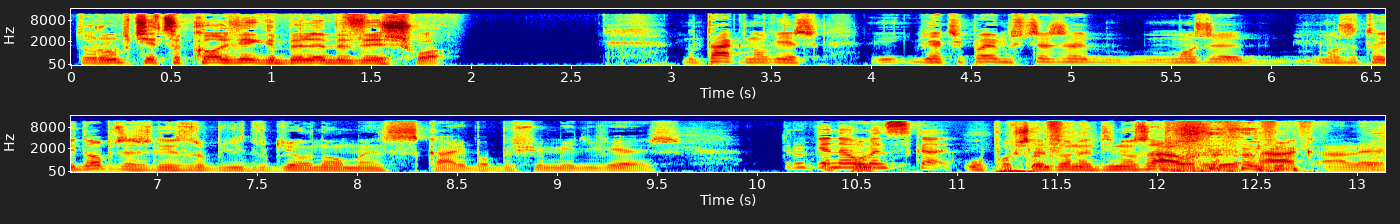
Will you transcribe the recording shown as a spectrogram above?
to róbcie cokolwiek, byleby wyszło. No tak, no wiesz, ja ci powiem szczerze, może, może to i dobrze, że nie zrobili drugiego No Man's Sky, bo byśmy mieli, wiesz, Drugie No Upo- Man's Sky. upośledzone dinozaury, tak, ale,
